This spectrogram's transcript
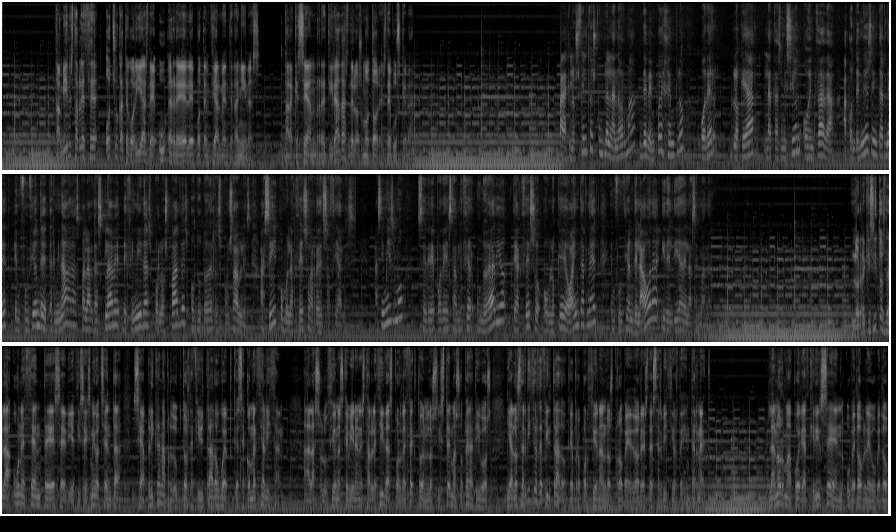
También establece 8 categorías de URL potencialmente dañinas, para que sean retiradas de los motores de búsqueda. Para que los filtros cumplan la norma, deben, por ejemplo, poder bloquear la transmisión o entrada a contenidos de Internet en función de determinadas palabras clave definidas por los padres o tutores responsables, así como el acceso a redes sociales. Asimismo, se debe poder establecer un horario de acceso o bloqueo a Internet en función de la hora y del día de la semana. Los requisitos de la UNECEN TS 16080 se aplican a productos de filtrado web que se comercializan, a las soluciones que vienen establecidas por defecto en los sistemas operativos y a los servicios de filtrado que proporcionan los proveedores de servicios de Internet. La norma puede adquirirse en www.aenor.es.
